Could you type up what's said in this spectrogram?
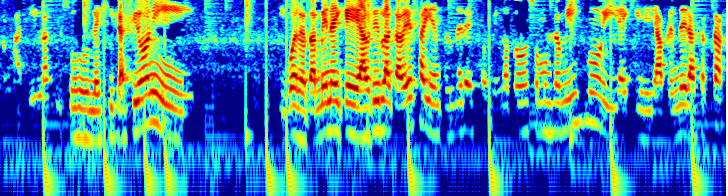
normativas y su legislación y y bueno, también hay que abrir la cabeza y entender eso, que no todos somos lo mismo y hay que aprender a aceptar.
